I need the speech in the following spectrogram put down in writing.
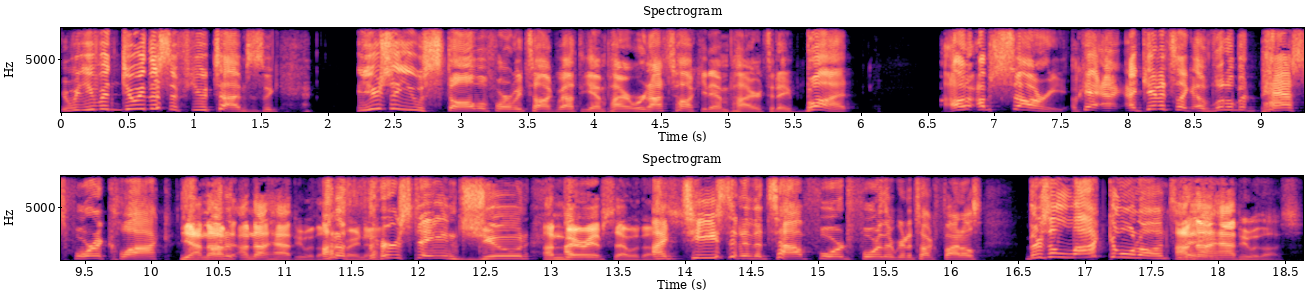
You've been doing this a few times this week. Usually you stall before we talk about the Empire. We're not talking Empire today, but I, I'm sorry. Okay, I, I get it's like a little bit past four o'clock. Yeah, I'm not a, I'm not happy with us on a right now. Thursday in June. I'm very upset with us. I teased it in the top four and four that we're going to talk finals. There's a lot going on today. I'm not happy with us.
